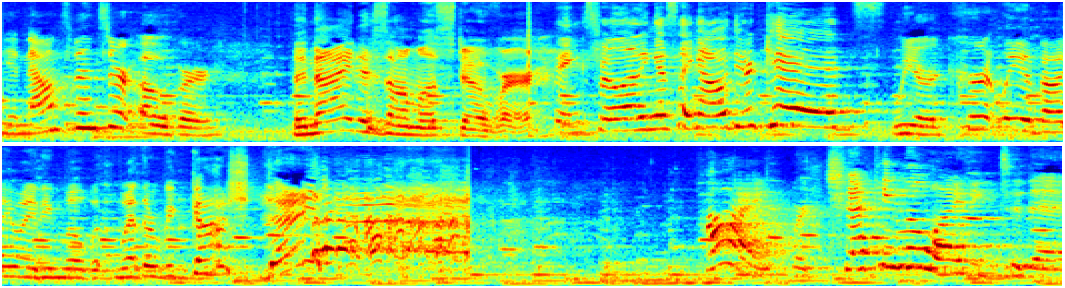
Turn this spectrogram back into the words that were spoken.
The announcements are over. The night is almost over. Thanks for letting us hang out with your kids. We are currently evaluating will- whether we. Gosh dang it! Hi, we're checking the lighting today,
